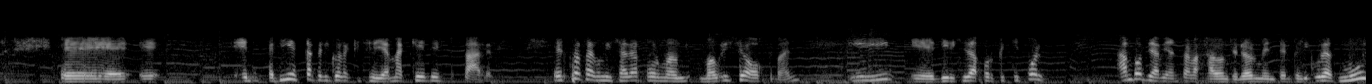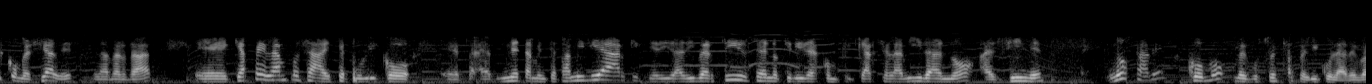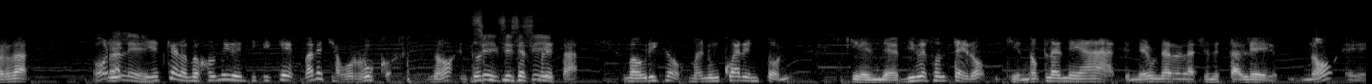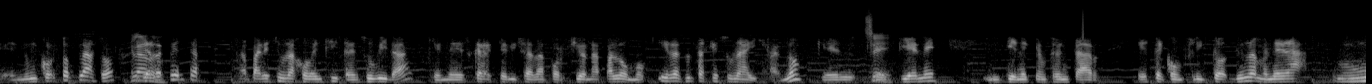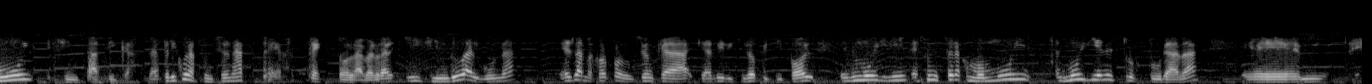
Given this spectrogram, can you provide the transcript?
eh, eh, vi esta película que se llama Qué despadre. Es protagonizada por Mauricio Ockman y eh, dirigida por Piti Paul. Ambos ya habían trabajado anteriormente en películas muy comerciales, la verdad, eh, que apelan pues a este público eh, netamente familiar, que quiere ir a divertirse, no quiere ir a complicarse la vida, ¿no? Al cine. No sabe cómo me gustó esta película, de verdad. Órale. Y, y es que a lo mejor me identifiqué, va de chavorrucos, ¿no? Entonces sí, sí, interpreta sí, Mauricio Ockman, un cuarentón, quien eh, vive soltero, quien no planea tener una relación estable, ¿no? Eh, en un corto plazo, Claro. de repente ap- aparece una jovencita en su vida, quien es caracterizada por Fiona Palomo, y resulta que es una hija, ¿no? Que él, él tiene y tiene que enfrentar este conflicto de una manera muy simpática. La película funciona perfecto, la verdad, y sin duda alguna es la mejor producción que ha, que ha dirigido Pitipol. Es muy lin- es una historia como muy, muy bien estructurada.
